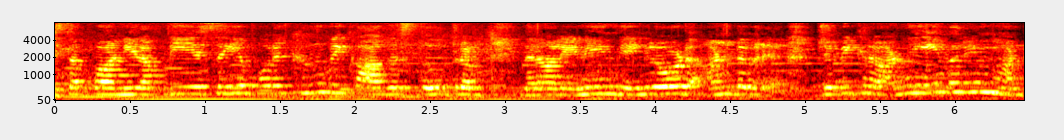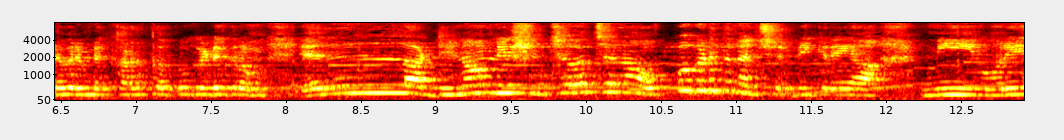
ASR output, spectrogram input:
எசப்பா நீர் அப்படியே செய்ய போற கிருபைக்காக ஸ்தோத்திரம். இதனால் இணைந்து எங்களோட ஆண்டவர் ஜெபிக்கிற அனைவரையும் ஆண்டவருடைய கருத்தை ஒப்பு கொடுக்கிறோம் எல்லா டினாமினேஷன் சர்ச் எல்லாம் ஒப்பு கொடுத்து நான் ஜெபிக்கிறையா நீ ஒரே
